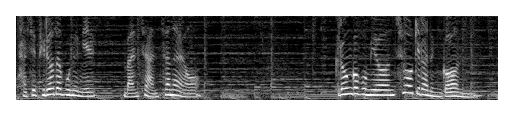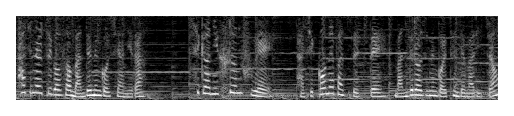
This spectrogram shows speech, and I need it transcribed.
다시 들여다보는 일 많지 않잖아요. 그런 거 보면 추억이라는 건 사진을 찍어서 만드는 것이 아니라 시간이 흐른 후에 다시 꺼내봤을 때 만들어지는 걸 텐데 말이죠.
